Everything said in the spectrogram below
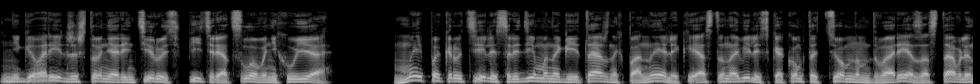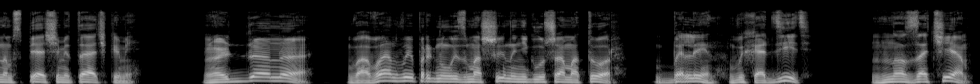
«Не говорит же, что не ориентируюсь в Питере от слова «нихуя». Мы покрутили среди многоэтажных панелек и остановились в каком-то темном дворе, заставленном спящими тачками. «Айдана!» Вован выпрыгнул из машины, не глуша мотор. «Блин, выходить? Но зачем?»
